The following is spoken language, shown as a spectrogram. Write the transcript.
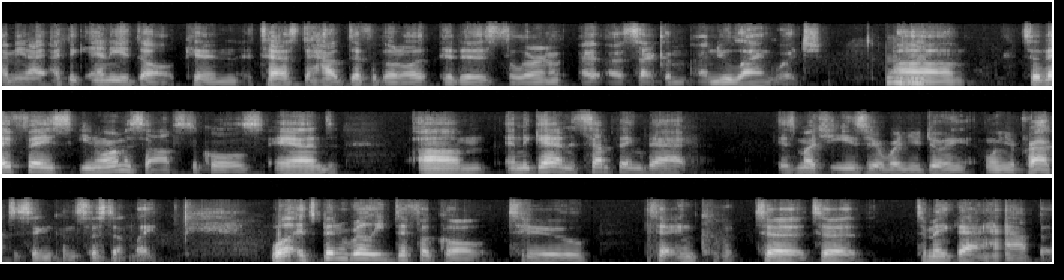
I mean, I, I think any adult can attest to how difficult it is to learn a, a second, a new language. Mm-hmm. Um, so they face enormous obstacles. And, um, and again, it's something that is much easier when you're doing, when you're practicing consistently. Well, it's been really difficult to, to, to, to, to make that happen,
